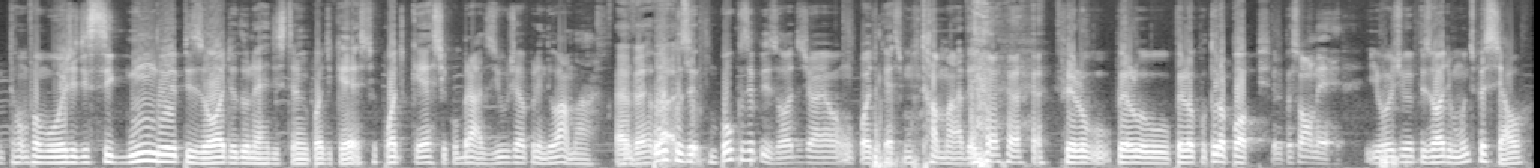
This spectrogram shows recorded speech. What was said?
Então vamos hoje de segundo episódio do Nerd Estranho Podcast. O podcast que o Brasil já aprendeu a amar. É Com verdade. Poucos, com poucos episódios já é um podcast muito amado aí pelo, pelo, pela cultura pop, pelo pessoal nerd. E hoje é um episódio muito especial,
